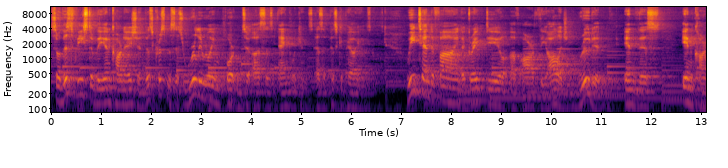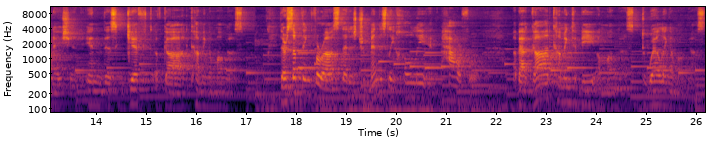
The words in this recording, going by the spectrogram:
So, this feast of the Incarnation, this Christmas is really, really important to us as Anglicans, as Episcopalians. We tend to find a great deal of our theology rooted in this incarnation, in this gift of God coming among us. There's something for us that is tremendously holy and powerful about God coming to be among us, dwelling among us us.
